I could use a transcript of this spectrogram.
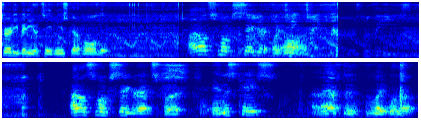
it's already videotaped. You just gotta hold it. I don't smoke cigarettes. I don't smoke cigarettes, but in this case, I have to light one up.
